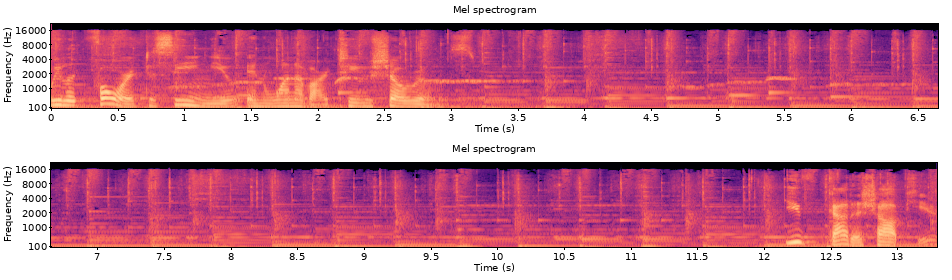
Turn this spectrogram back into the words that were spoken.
We look forward to seeing you in one of our two showrooms. You've got to shop here.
